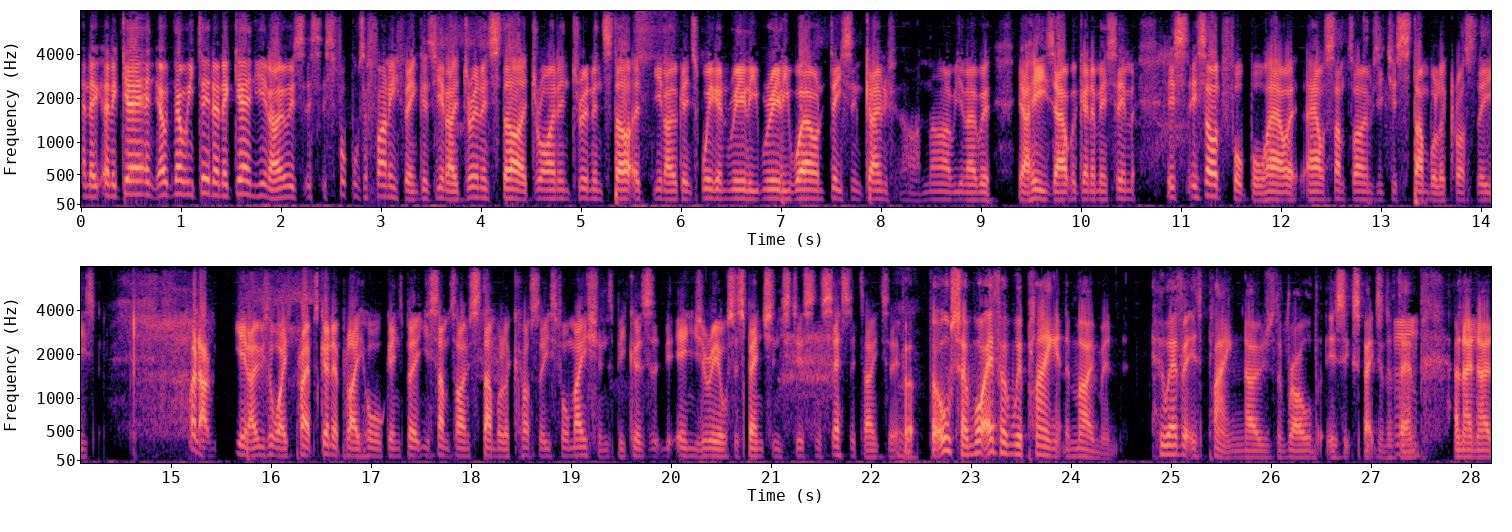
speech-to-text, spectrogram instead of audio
And, and again, oh, no, he did. And again, you know, it's, it's, it's football's a funny thing because you know, Drinan started, Drinan, Drinan started, you know, against Wigan really, really well and decent game. Oh no, you know, we're, yeah, he's out. We're going to miss him. It's it's odd football how it, how sometimes you just stumble across these. Well, no, you know, he's always perhaps going to play Hawkins, but you sometimes stumble across these formations because injury or suspensions just necessitate it. But but also whatever we're playing at the moment, whoever is playing knows the role that is expected of them, Mm. and they know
